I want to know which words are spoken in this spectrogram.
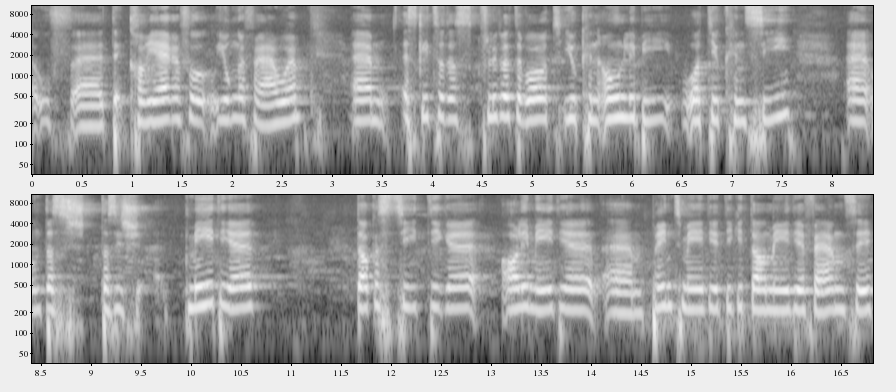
auf äh, die Karriere von jungen Frauen. Ähm, es gibt so das geflügelte Wort "You can only be what you can see" äh, und das, das ist die Medien, Tageszeitungen, alle Medien, ähm, Printmedien, Digitalmedien, Fernsehen,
